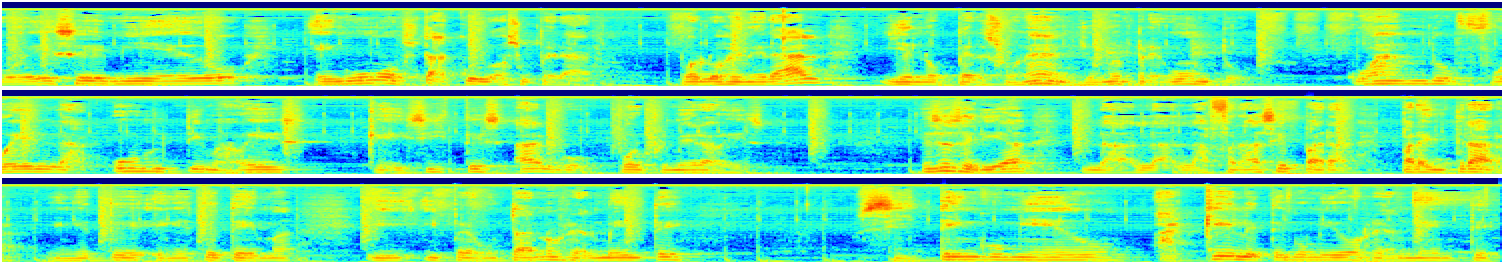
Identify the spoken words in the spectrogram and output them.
o ese miedo en un obstáculo a superar. Por lo general y en lo personal, yo me pregunto, ¿cuándo fue la última vez que hiciste algo por primera vez? Esa sería la, frase para, para, entrar en este, en este tema y, y preguntarnos realmente si tengo miedo, a qué le tengo miedo realmente,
